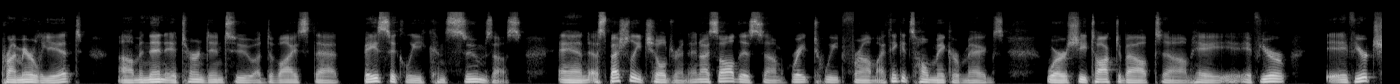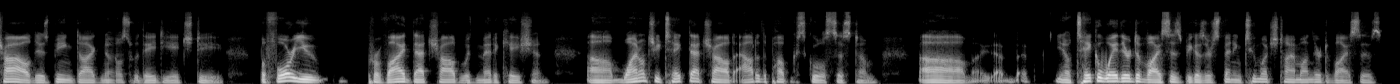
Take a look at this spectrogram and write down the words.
primarily it. Um, and then it turned into a device that basically consumes us and especially children. And I saw this um, great tweet from, I think it's Homemaker Megs, where she talked about, um, hey, if your if your child is being diagnosed with ADHD, before you provide that child with medication, um, why don't you take that child out of the public school system? Um, you know, take away their devices because they're spending too much time on their devices.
